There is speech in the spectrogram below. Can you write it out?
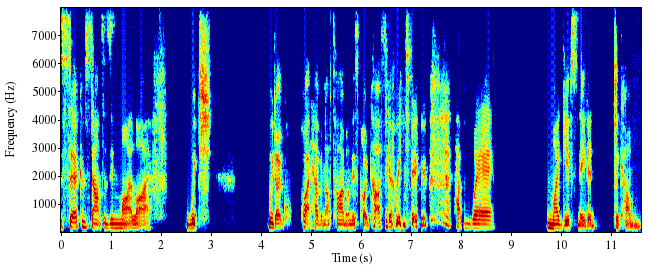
circumstances in my life, which we don't quite have enough time on this podcast to go into, happened where my gifts needed to come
